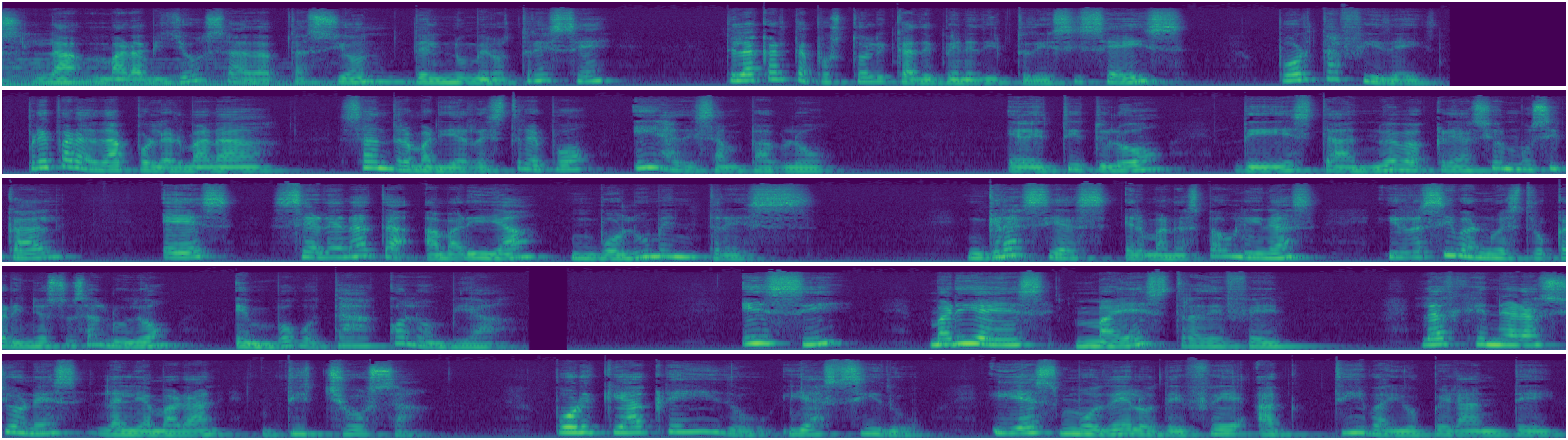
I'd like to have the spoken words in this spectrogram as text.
La maravillosa adaptación del número 13 de la Carta Apostólica de Benedicto XVI, Porta Fidei, preparada por la hermana Sandra María Restrepo, hija de San Pablo. El título de esta nueva creación musical es Serenata a María, volumen 3. Gracias, hermanas Paulinas, y reciban nuestro cariñoso saludo en Bogotá, Colombia. Y sí, María es maestra de fe. Las generaciones la llamarán dichosa, porque ha creído y ha sido y es modelo de fe activa y operante.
